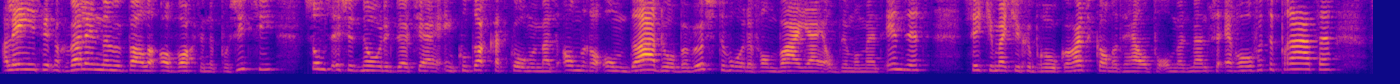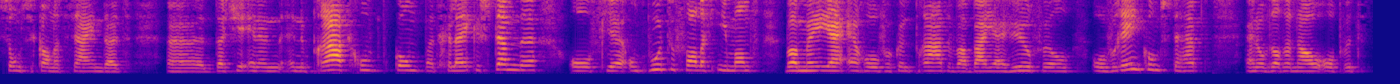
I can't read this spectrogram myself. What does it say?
Alleen je zit nog wel in een bepaalde afwachtende positie. Soms is het nodig dat jij in contact gaat komen met anderen om daardoor bewust te worden van waar jij op dit moment in zit. Zit je met je gebroken hart, kan het helpen om met mensen erover te praten. Soms kan het zijn dat uh, dat je in een, in een praatgroep komt met gelijke stemden. Of je ontmoet toevallig iemand waarmee jij erover kunt praten. Waarbij jij heel veel overeenkomsten hebt. En of dat het nou op het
